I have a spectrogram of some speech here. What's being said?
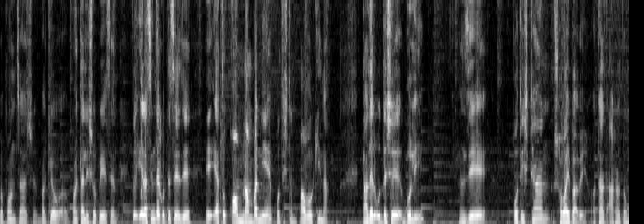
বা পঞ্চাশ বা কেউ পঁয়তাল্লিশও পেয়েছেন, তো এরা চিন্তা করতেছে যে এত কম নাম্বার নিয়ে প্রতিষ্ঠান পাবো কি না তাদের উদ্দেশ্যে বলি যে, প্রতিষ্ঠান সবাই পাবে। অর্থাৎ আঠারোতম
